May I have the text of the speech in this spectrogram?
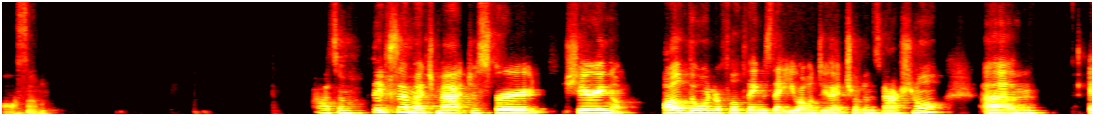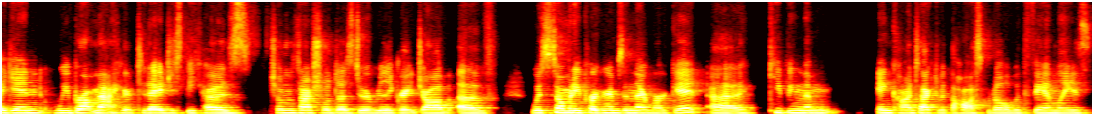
Awesome. Awesome. Thanks so much, Matt, just for sharing all of the wonderful things that you all do at Children's National. Um, again, we brought Matt here today just because Children's National does do a really great job of, with so many programs in their market, uh, keeping them in contact with the hospital, with families.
